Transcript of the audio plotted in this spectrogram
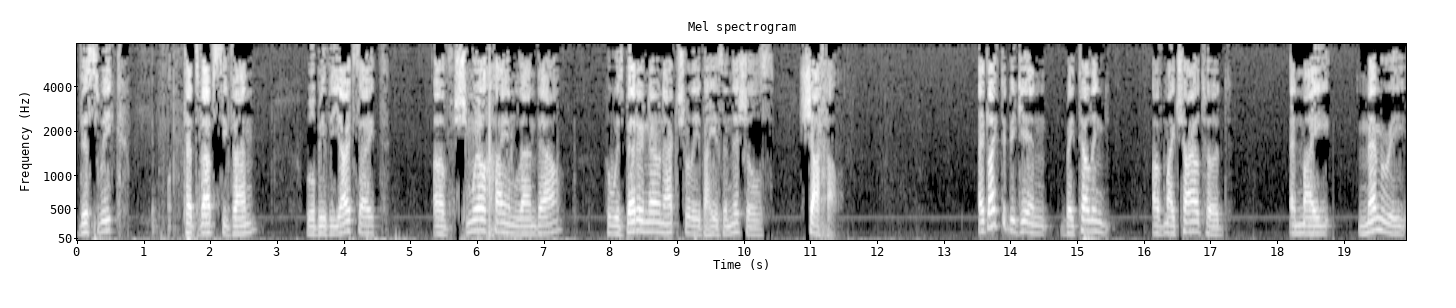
This week, Tetvav Sivan will be the yahrzeit of Shmuel Chaim Landau, who was better known actually by his initials, Shachal. I'd like to begin by telling of my childhood and my memory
